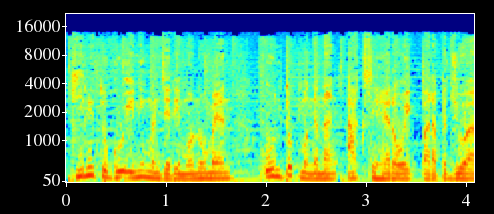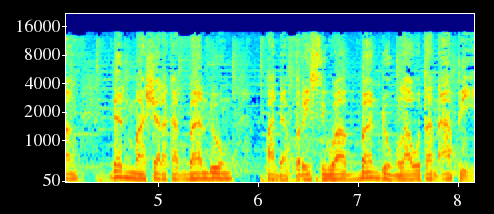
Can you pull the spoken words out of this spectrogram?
kini tugu ini menjadi monumen untuk mengenang aksi heroik para pejuang dan masyarakat Bandung pada peristiwa Bandung Lautan Api.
